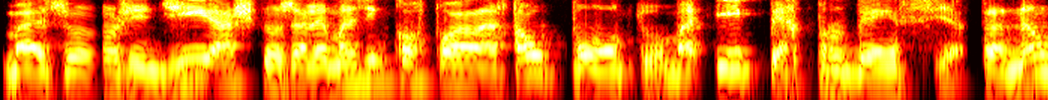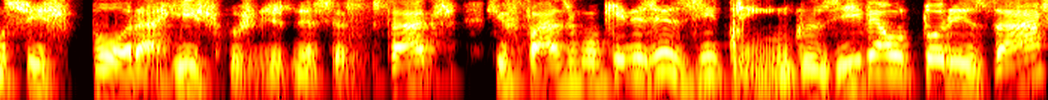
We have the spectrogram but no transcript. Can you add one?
Mas hoje em dia, acho que os alemães incorporaram a tal ponto uma hiperprudência para não se expor a riscos desnecessários que fazem com que eles hesitem, inclusive autorizar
